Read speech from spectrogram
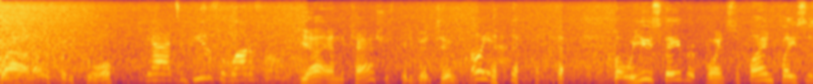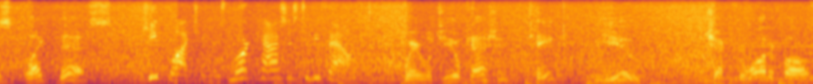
Wow, that was pretty cool. Yeah, it's a beautiful waterfall. Yeah, and the cache was pretty good too. Oh yeah. But we use favorite points to find places like this. Keep watching, there's more caches to be found. Where will geocaching take you? Check for waterfalls.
